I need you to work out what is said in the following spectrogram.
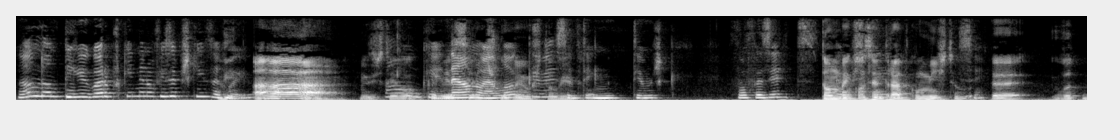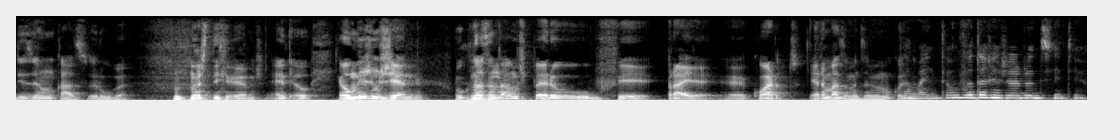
Não, não te digo agora porque ainda não fiz a pesquisa, Rui. Ah! Mas isto é Ah, logo o quê? cabeça. Não, não é Desculpem logo cabeça. Tenho, temos que. Vou fazer-te. Tão bem pesquisa. concentrado como isto, eh, vou-te dizer um caso, Aruba. nós tivemos. É, é o- é o mesmo género. O que nós andámos para o buffet praia eh, quarto era mais ou menos a mesma coisa. Tá bem, então vou-te arranjar outro sítio.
